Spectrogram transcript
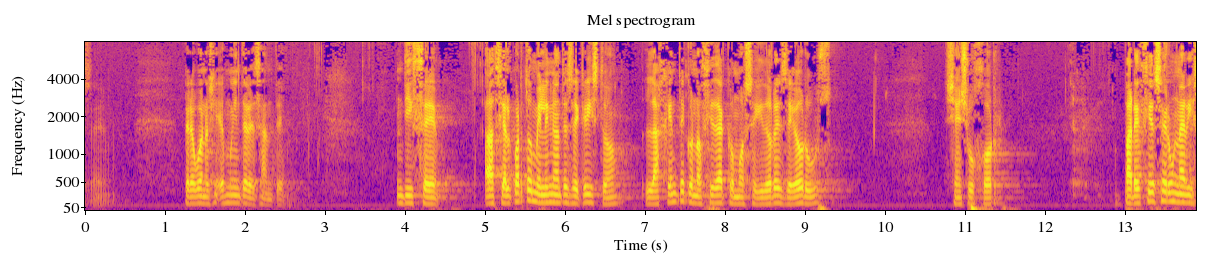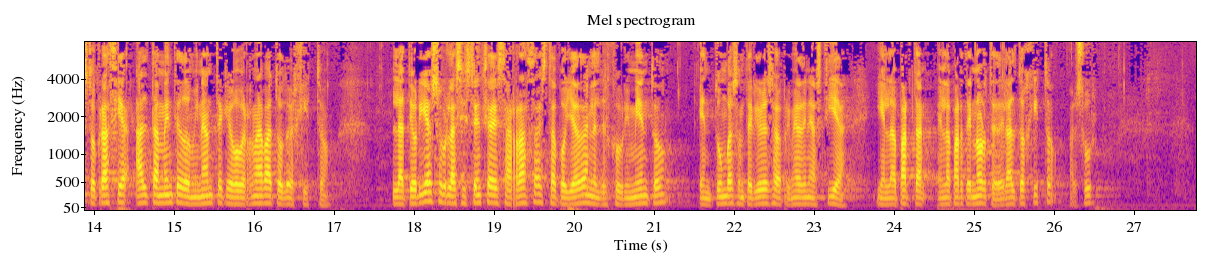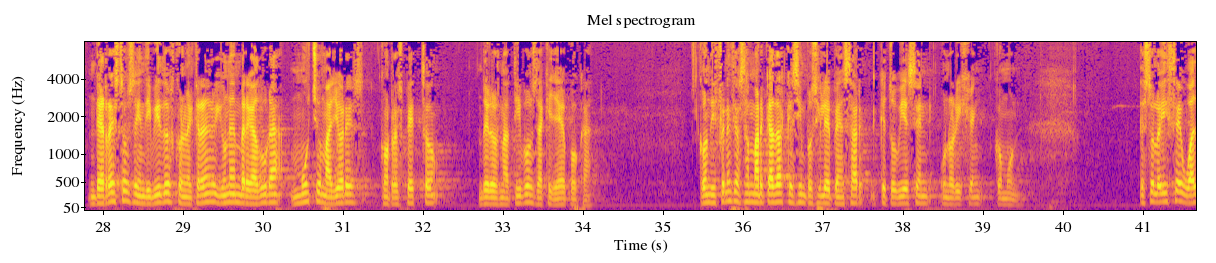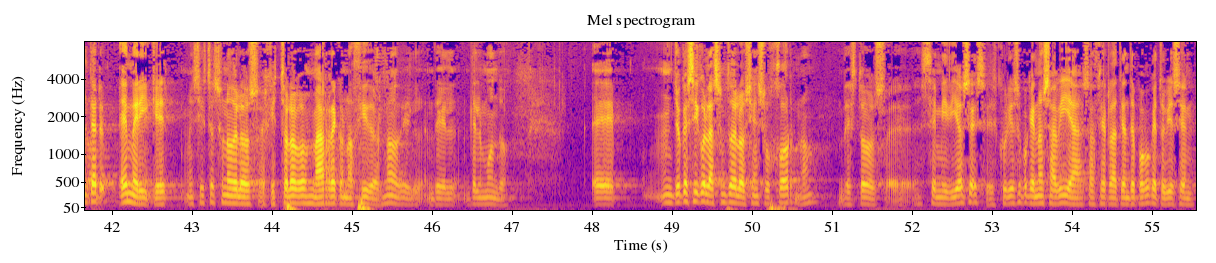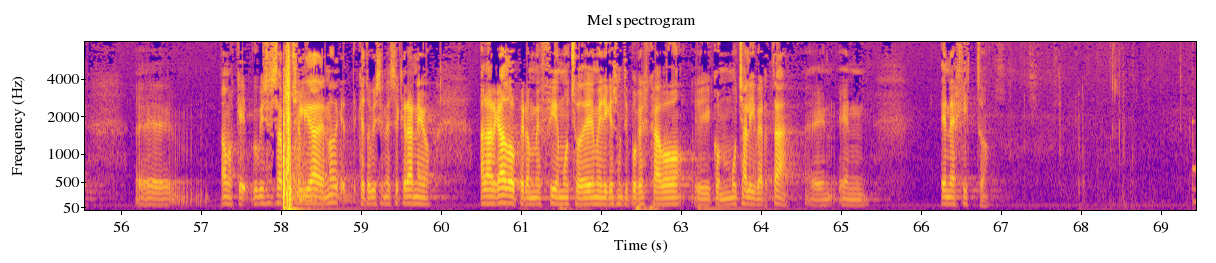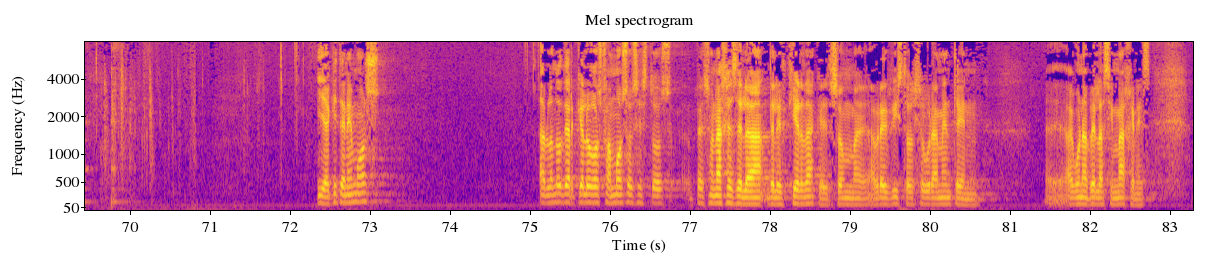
pero bueno, es muy interesante. Dice, hacia el cuarto milenio antes de Cristo, la gente conocida como seguidores de Horus, Shenshujor, pareció ser una aristocracia altamente dominante que gobernaba todo Egipto. La teoría sobre la existencia de esta raza está apoyada en el descubrimiento en tumbas anteriores a la primera dinastía y en la parte, en la parte norte del Alto Egipto, al sur, de restos de individuos con el cráneo y una envergadura mucho mayores con respecto de los nativos de aquella época, con diferencias tan marcadas que es imposible pensar que tuviesen un origen común. Eso lo dice Walter Emery, que, insisto, es uno de los egiptólogos más reconocidos del mundo. Eh, yo que sigo el asunto de los Shensujor, ¿no? de estos eh, semidioses, es curioso porque no sabía hace relativamente poco que tuviesen, eh, vamos, que hubiese esa posibilidad ¿no? de que, tuviesen ese cráneo alargado, pero me fío mucho de Emery, que es un tipo que excavó y con mucha libertad en Egipto. Y aquí tenemos hablando de arqueólogos famosos, estos personajes de la, de la izquierda, que son, eh, habréis visto seguramente en eh, algunas de las imágenes,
